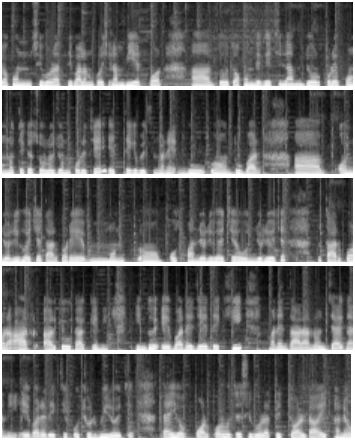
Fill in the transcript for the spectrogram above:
যখন শিবরাত্রি পালন করেছিলাম বিয়ের পর তো তখন দেখেছিলাম জোর করে পনেরো থেকে ষোলো জন করেছে, এর থেকে বেশি মানে দু দুবার অঞ্জলি হয়েছে, তারপরে মন পুষ্পাঞ্জলি হয়েছে, অঞ্জলি হয়েছে, তো তারপর আর আর কেউ থাকেনি। কিন্তু এবারে যে দেখি মানে দাঁড়ানোর জায়গা নেই। এবারে দেখছি প্রচুর ভিড় হয়েছে। যাই হোক, পরপর হচ্ছে শিবরাত্রির চলটা এখানেও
